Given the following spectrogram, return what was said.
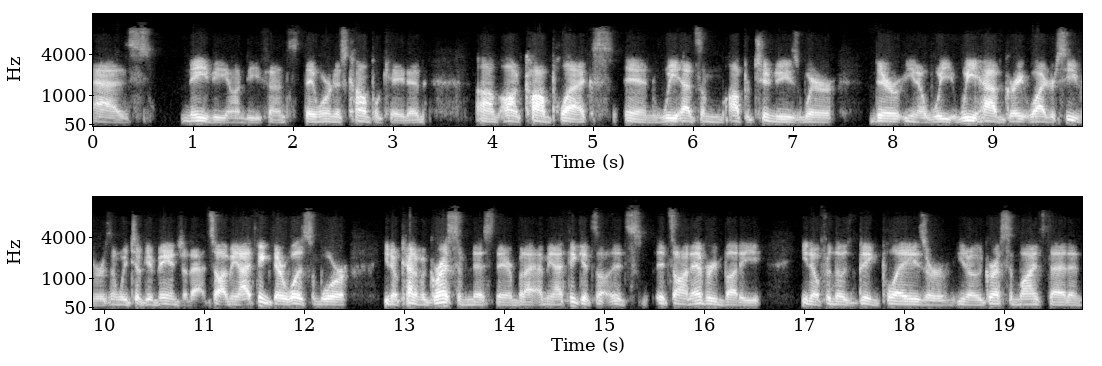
as Navy on defense. They weren't as complicated um, on complex, and we had some opportunities where there, you know, we we have great wide receivers, and we took advantage of that. So I mean, I think there was some more, you know, kind of aggressiveness there. But I, I mean, I think it's it's it's on everybody you know, for those big plays or, you know, aggressive mindset. And,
